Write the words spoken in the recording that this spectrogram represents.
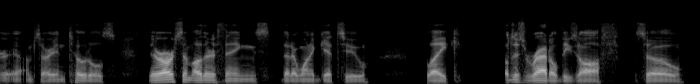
uh, I'm sorry, in totals. There are some other things that I want to get to. Like I'll just rattle these off. So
